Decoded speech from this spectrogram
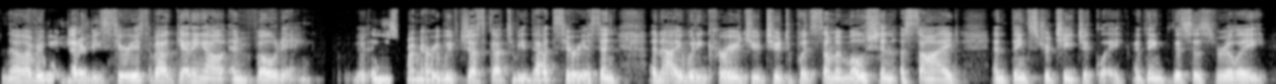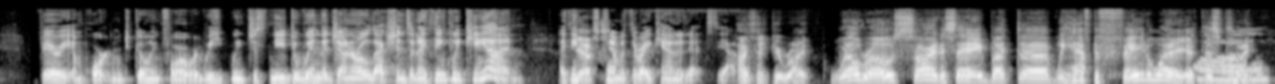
no, everyone better be serious about getting out and voting in this primary. We've just got to be that serious. And and I would encourage you too to put some emotion aside and think strategically. I think this is really very important going forward. We we just need to win the general elections, and I think we can. I think yes. we can with the right candidates. Yeah, I think you're right. Well, Rose, sorry to say, but uh, we have to fade away at Aww. this point.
